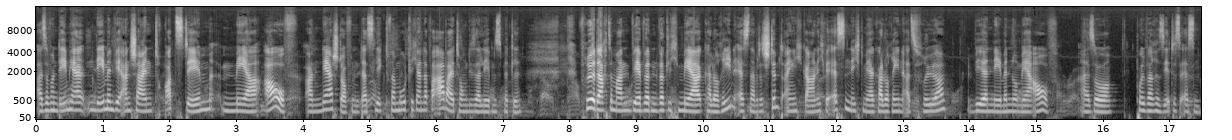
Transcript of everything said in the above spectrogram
Also von dem her nehmen wir anscheinend trotzdem mehr auf an Nährstoffen. Das liegt vermutlich an der Verarbeitung dieser Lebensmittel. Früher dachte man, wir würden wirklich mehr Kalorien essen, aber das stimmt eigentlich gar nicht. Wir essen nicht mehr Kalorien als früher. Wir nehmen nur mehr auf. Also pulverisiertes Essen.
